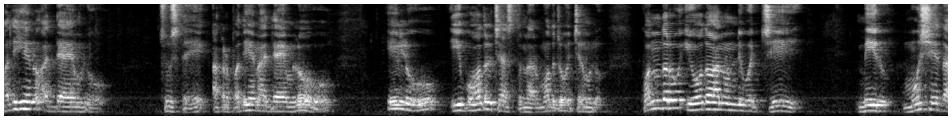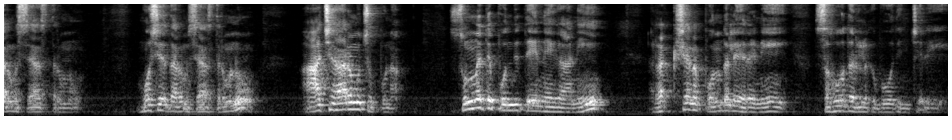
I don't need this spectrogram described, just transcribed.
పదిహేను అధ్యాయంలో చూస్తే అక్కడ పదిహేను అధ్యాయంలో వీళ్ళు ఈ బోధలు చేస్తున్నారు మొదటి వచనంలో. కొందరు యోధా నుండి వచ్చి మీరు మోసే ధర్మశాస్త్రము మోసే ధర్మశాస్త్రమును ఆచారము చొప్పున సున్నతి పొందితేనే కానీ రక్షణ పొందలేరని సహోదరులకు బోధించరి.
